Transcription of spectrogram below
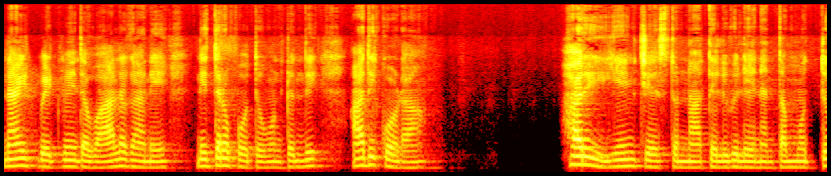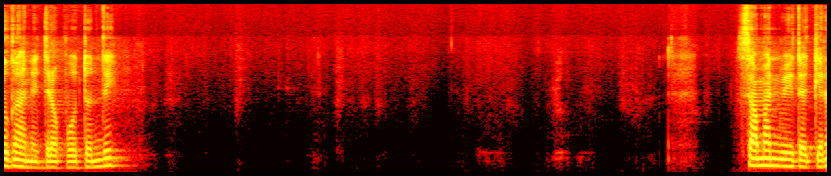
నైట్ బెడ్ మీద వాలగానే నిద్రపోతూ ఉంటుంది. అది కూడా హరి ఏం చేస్తున్నా తెలివిలేనంత ముద్దుగా నిద్రపోతుంది. సమన్వి దగ్గర.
